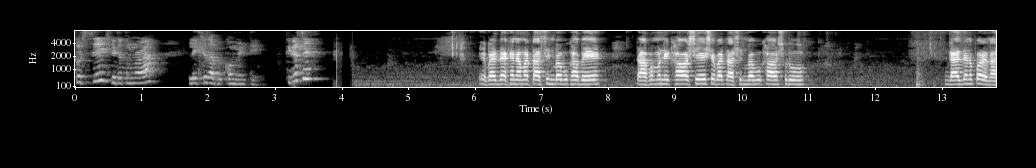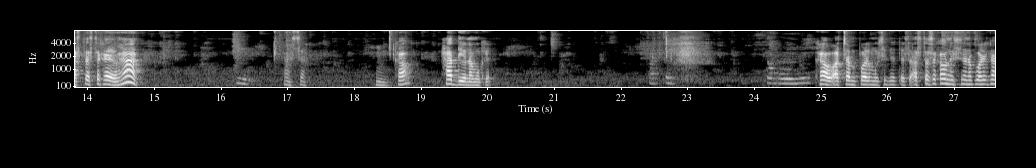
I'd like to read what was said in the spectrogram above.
করছি সেটা তোমরা লিখে যাবে কমেন্টে ঠিক আছে? এবার দেখেন আমার তাসিন বাবু খাবে। তাপমনির খাওয়া শেষ এবার তাসিন বাবু খাওয়া শুরু। গায়ে যেন পরে না আস্তে আস্তে খাইও হ্যাঁ? আচ্ছা। হুম খাও। হাত দিও না মুখে। খাও আচ্ছা আমি পরে মুছে দিতেছি। আস্তে আস্তে খাও নিচে যেন পরে না।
